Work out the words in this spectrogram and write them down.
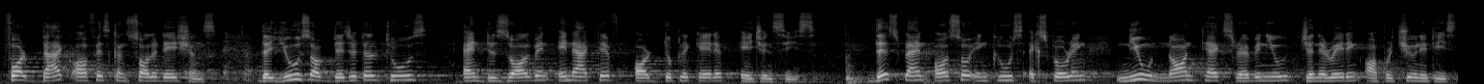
for back-office consolidations, the use of digital tools, and dissolving inactive or duplicative agencies. This plan also includes exploring new non-tax revenue generating opportunities,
